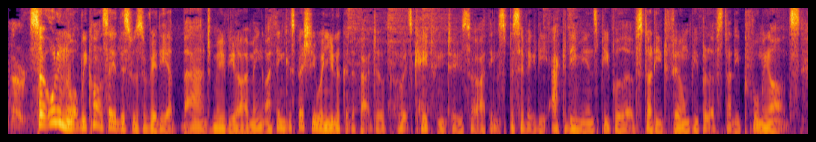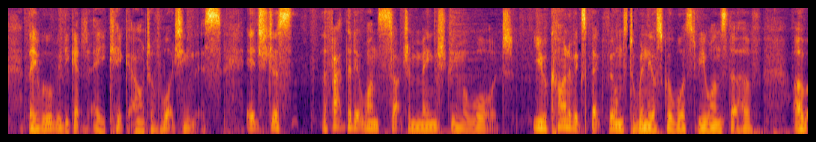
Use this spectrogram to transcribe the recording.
30. So all in all, we can't say this was really a bad movie Liming. I think especially when you look at the fact of who it's catering to, so I think specifically academians, people that have studied film, people that have studied performing arts, they will really get a kick out of watching this. It's just the fact that it won such a mainstream award. You kind of expect films to win the Oscar awards to be ones that have are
